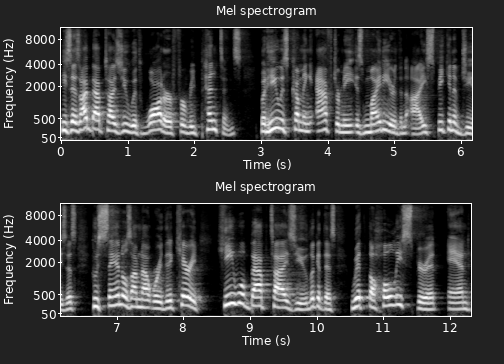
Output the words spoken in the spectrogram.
He says, I baptize you with water for repentance, but he who is coming after me is mightier than I, speaking of Jesus, whose sandals I'm not worthy to carry. He will baptize you, look at this, with the Holy Spirit and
